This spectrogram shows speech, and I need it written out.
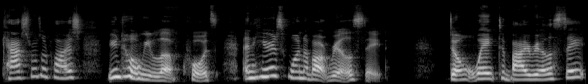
Cash multipliers, you know we love quotes. And here's one about real estate. Don't wait to buy real estate.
